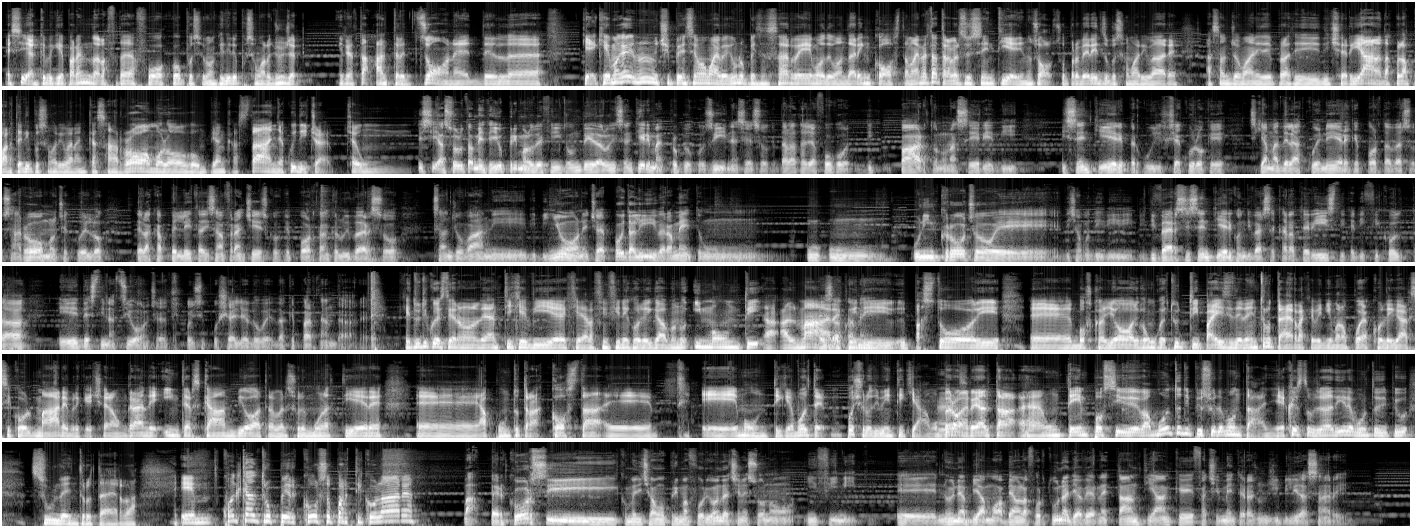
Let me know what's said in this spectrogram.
Eh sì, anche perché partendo dalla fatta a fuoco possiamo anche dire possiamo raggiungere in realtà altre zone del, che, che, magari noi non ci pensiamo mai perché uno pensa a Sanremo, devo andare in costa, ma in realtà attraverso i sentieri, non so, sopra Verezzo possiamo arrivare a San Giovanni dei Prati di Ceriana, da quella parte lì possiamo arrivare anche a San Romolo con Piancastagna, quindi c'è, c'è un sì, sì, assolutamente. Io prima l'ho definito un dedalo di sentieri, ma è proprio così, nel senso che dalla tagliafuoco partono una serie di, di sentieri, per cui c'è quello che si chiama delle acque nere che porta verso San Romolo, c'è quello della cappelletta di San Francesco che porta anche lui verso San Giovanni di Bignone, cioè poi da lì veramente un, un, un, un incrocio e, diciamo, di, di, di diversi sentieri con diverse caratteristiche, difficoltà e destinazione, cioè poi si può scegliere dove, da che parte andare. Che tutti questi erano le antiche vie che alla fin fine collegavano i monti a, al mare, quindi i pastori, eh, boscaioli, comunque tutti i paesi dell'entroterra che venivano poi a collegarsi col mare perché c'era un grande interscambio attraverso le mulattiere eh, appunto tra costa e, e, monti, che a volte un po' ce lo dimentichiamo, eh, però in realtà eh, un tempo si viveva molto di più sulle montagne e questo bisogna dire molto di più sull'entroterra. E, ehm, qualche altro percorso particolare? Ma percorsi, come diciamo prima fuori onda, ce ne sono infiniti. E noi ne abbiamo, abbiamo la fortuna di averne tanti anche facilmente raggiungibili da Sanremo.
